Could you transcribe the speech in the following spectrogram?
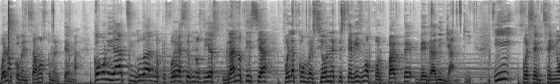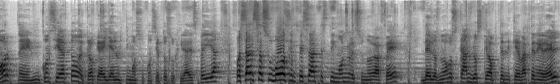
bueno, comenzamos con el tema. Comunidad, sin duda, lo que fue hace unos días gran noticia fue la conversión al cristianismo por parte de Daddy Yankee. Y pues el señor en un concierto, creo que ella el último su concierto, su gira de despedida, pues alza su voz y empieza a dar testimonio de su nueva fe, de los nuevos cambios que va a, que va a tener él.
